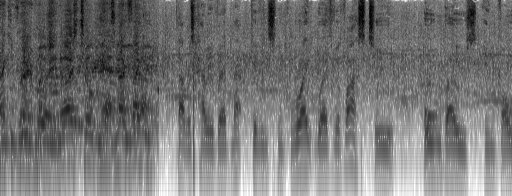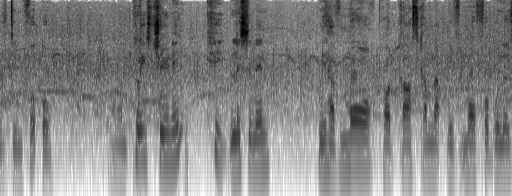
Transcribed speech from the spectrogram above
Thank you very Good much. Nice talking yeah, to no, you. Thank you. That was Harry Redknapp giving some great words of advice to all those involved in football. Um, please tune in, keep listening. We have more podcasts coming up with more footballers.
